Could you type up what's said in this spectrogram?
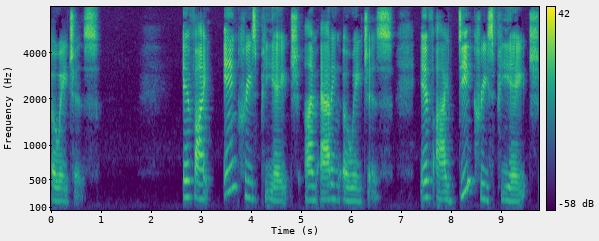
OHs. If I increase pH, I'm adding OHs. If I decrease pH,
